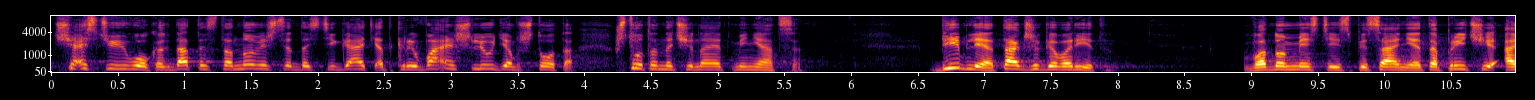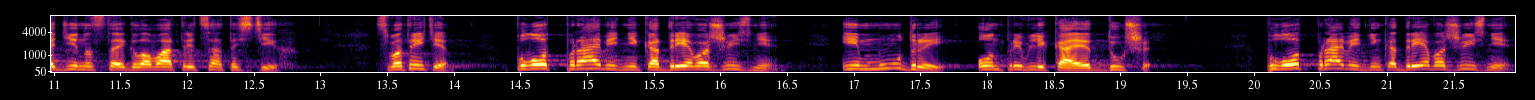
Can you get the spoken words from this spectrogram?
частью Его, когда ты становишься достигать, открываешь людям что-то, что-то начинает меняться – Библия также говорит в одном месте из Писания, это притчи 11 глава 30 стих. Смотрите, плод праведника – древо жизни, и мудрый он привлекает души. Плод праведника – древо жизни,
